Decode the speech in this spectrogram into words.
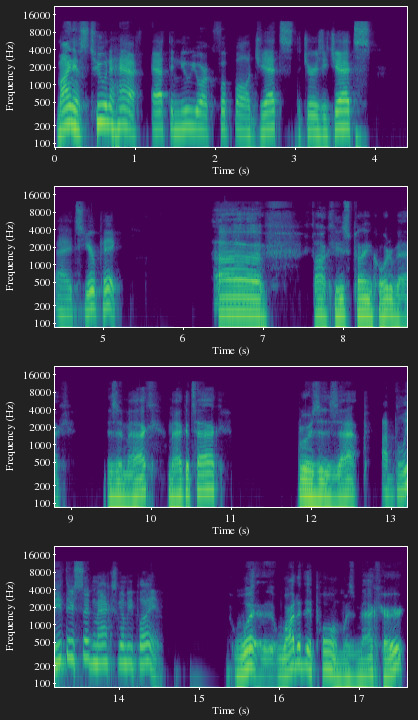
minus two and a half at the New York Football Jets, the Jersey Jets. Uh, it's your pick. Uh, fuck, who's playing quarterback? Is it Mac? Mac attack, or is it Zappe? I believe they said Mac's going to be playing. What? Why did they pull him? Was Mac hurt?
